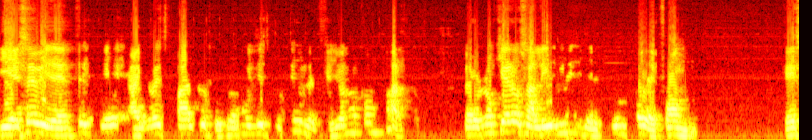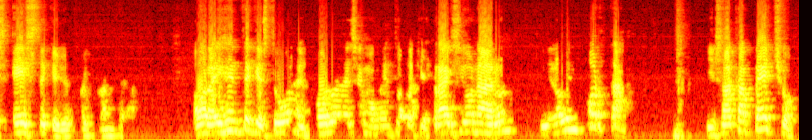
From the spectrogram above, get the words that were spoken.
Y es evidente que hay respaldos que son muy discutibles, que yo no comparto pero no quiero salirme del punto de fondo, que es este que yo estoy planteando. Ahora, hay gente que estuvo en el pueblo en ese momento, a la que traicionaron y no le importa, y saca pecho.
